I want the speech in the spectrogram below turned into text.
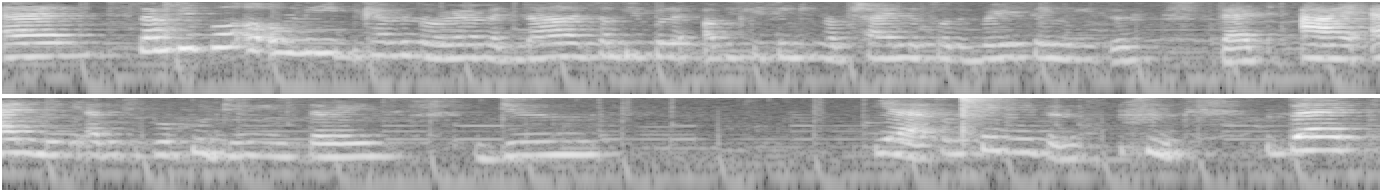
And some people are only becoming aware of it now and some people are obviously thinking of trying it for the very same reasons that I and many other people who do use the range do. Yeah for the same reasons. But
